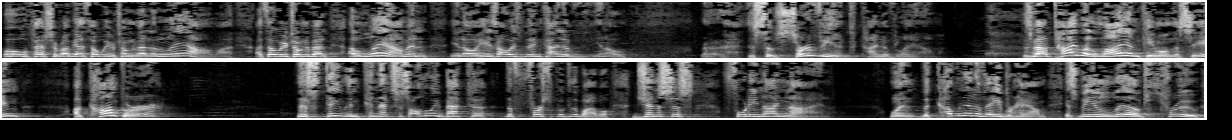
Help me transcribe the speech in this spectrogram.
Well, Pastor Robbie, I thought we were talking about a lamb. I, I, thought we were talking about a lamb and, you know, he's always been kind of, you know, uh, the subservient kind of lamb. It's about time a lion came on the scene, a conqueror. This statement connects us all the way back to the first book of the Bible, Genesis 49 9 when the covenant of Abraham is being lived through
